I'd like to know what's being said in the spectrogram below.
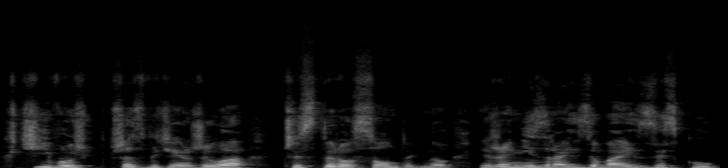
chciwość przezwyciężyła czysty rozsądek. No, jeżeli nie zrealizowałeś zysku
